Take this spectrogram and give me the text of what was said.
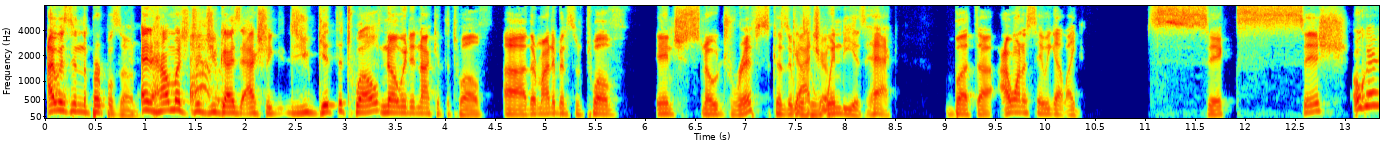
I was in the purple zone. And how much did you guys actually? Did you get the twelve? No, we did not get the 12. Uh, there might have been some 12 inch snow drifts because it Gotcha. was windy as heck. But uh, I want to say we got like six ish, Okay.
